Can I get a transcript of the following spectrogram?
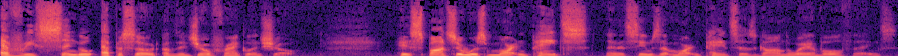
every single episode of The Joe Franklin Show. His sponsor was Martin Paints, and it seems that Martin Paints has gone the way of all things.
